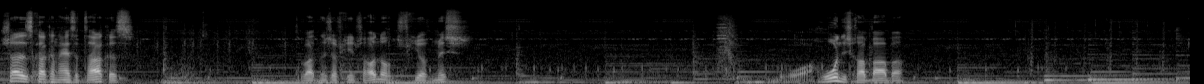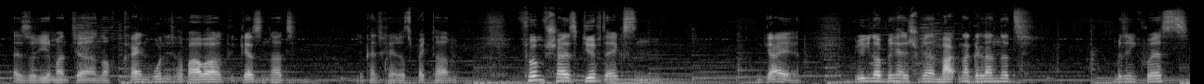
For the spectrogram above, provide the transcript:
Schade, dass es gar kein heißer Tag ist. Da warten nicht auf jeden Fall auch noch vier auf mich. Boah, Honigrhabarber. Also jemand, der noch keinen Honigrhabarber gegessen hat, den kann ich keinen Respekt haben. Fünf scheiß Giftechsen. Geil. Wie genau bin ich eigentlich schon wieder in Magna gelandet? Mit den Quests.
